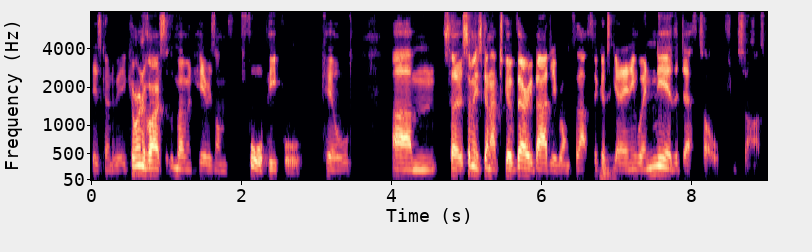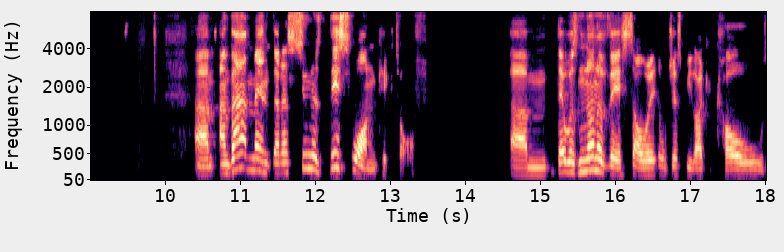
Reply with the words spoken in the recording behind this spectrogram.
is going to be. Coronavirus at the moment here is on four people killed. Um, so something's going to have to go very badly wrong for that figure to get anywhere near the death toll from SARS. Um, and that meant that as soon as this one kicked off, um, there was none of this. Oh, it'll just be like a cold.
